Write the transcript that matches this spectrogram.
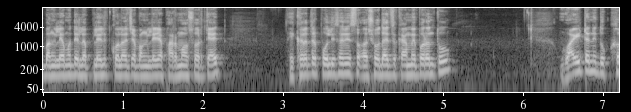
बंगल्यामध्ये लपलेले आहेत, कोणाच्या बंगल्याच्या फार्म हाऊसवरती आहेत? हे खरं तर पोलिसांनी शोधायचं काम आहे परंतु वाईट आणि दुःख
